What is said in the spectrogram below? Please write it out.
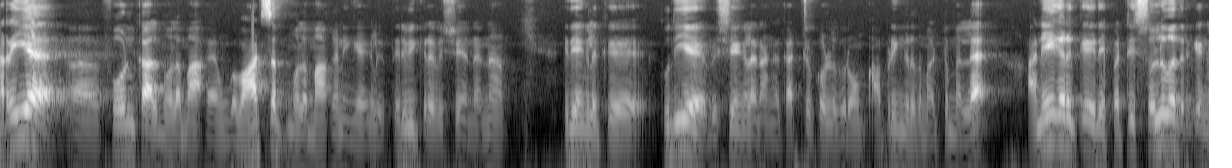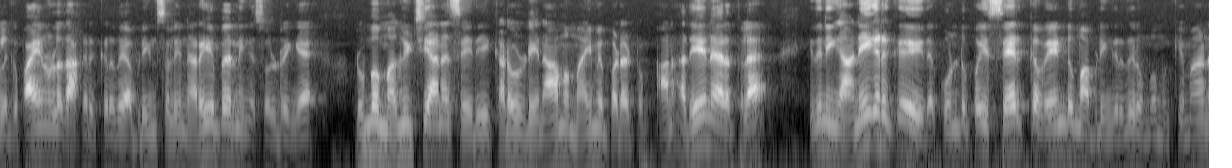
நிறைய ஃபோன் கால் மூலமாக உங்கள் வாட்ஸ்அப் மூலமாக நீங்கள் எங்களுக்கு தெரிவிக்கிற விஷயம் என்னென்னா இது எங்களுக்கு புதிய விஷயங்களை நாங்கள் கற்றுக்கொள்கிறோம் அப்படிங்கிறது மட்டுமல்ல அநேகருக்கு இதை பற்றி சொல்லுவதற்கு எங்களுக்கு பயனுள்ளதாக இருக்கிறது அப்படின்னு சொல்லி நிறைய பேர் நீங்கள் சொல்கிறீங்க ரொம்ப மகிழ்ச்சியான செய்தி கடவுளுடைய நாமம் மகிமைப்படட்டும். ஆனால் அதே நேரத்தில் இது நீங்கள் அநேகருக்கு இதை கொண்டு போய் சேர்க்க வேண்டும் அப்படிங்கிறது ரொம்ப முக்கியமான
